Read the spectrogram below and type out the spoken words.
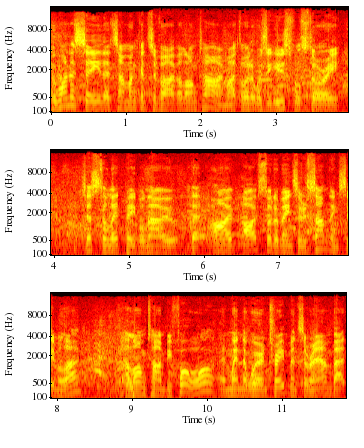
who want to see that someone can survive a long time, I thought it was a useful story just to let people know that I've, I've sort of been through something similar a long time before and when there weren't treatments around, but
